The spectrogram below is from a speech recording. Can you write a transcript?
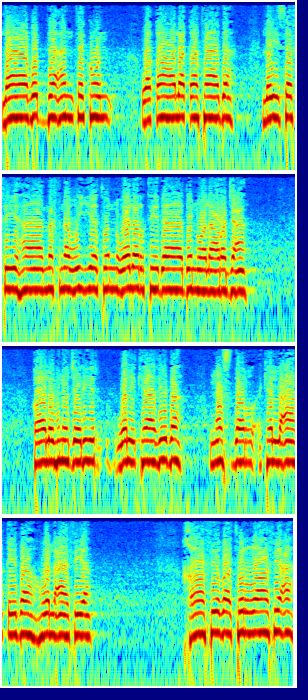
لا بد أن تكون. وقال قتادة ليس فيها مثنوية ولا ارتداد ولا رجعة. قال ابن جرير والكاذبة مصدر كالعاقبة والعافية. خافضة رافعة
